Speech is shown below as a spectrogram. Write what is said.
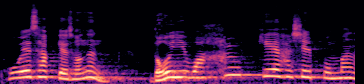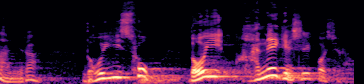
보혜사께서는 너희와 함께 하실 뿐만 아니라 너희 속, 너희 안에 계실 것이라고.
